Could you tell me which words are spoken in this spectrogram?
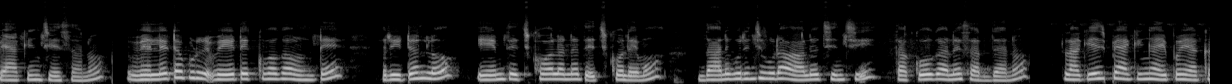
ప్యాకింగ్ చేశాను. వెళ్ళేటప్పుడు వెయిట్ ఎక్కువగా ఉంటే రిటర్న్లో ఏం తెచ్చుకోవాలన్నా తెచ్చుకోలేము. దాని గురించి కూడా ఆలోచించి తక్కువగానే సర్దాను. లగేజ్ ప్యాకింగ్ అయిపోయాక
